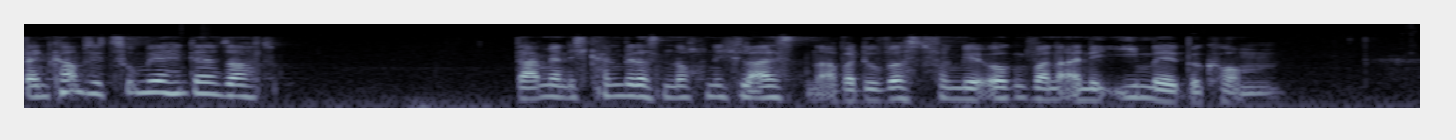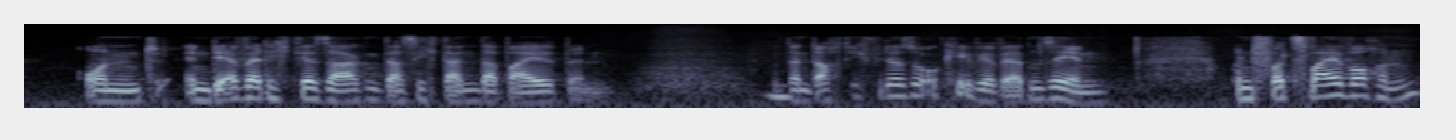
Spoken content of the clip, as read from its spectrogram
dann kam sie zu mir hinterher und sagt, Damian, ich kann mir das noch nicht leisten, aber du wirst von mir irgendwann eine E-Mail bekommen. Und in der werde ich dir sagen, dass ich dann dabei bin. Und dann dachte ich wieder so, okay, wir werden sehen. Und vor zwei Wochen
